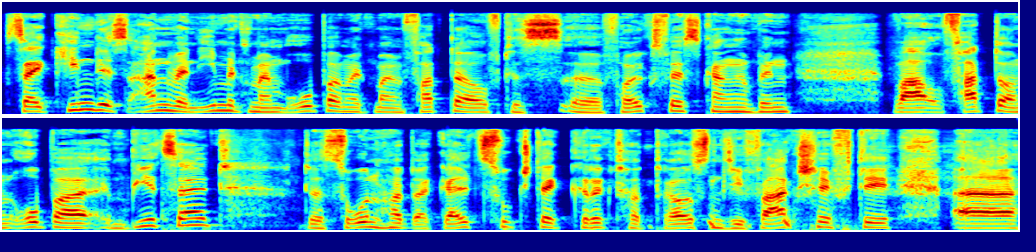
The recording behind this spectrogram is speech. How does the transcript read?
seit Kindes an, wenn ich mit meinem Opa, mit meinem Vater auf das äh, Volksfest gegangen bin, war Vater und Opa im Bierzelt, der Sohn hat ein Geld zugesteckt gekriegt, hat draußen die Fahrgeschäfte äh,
